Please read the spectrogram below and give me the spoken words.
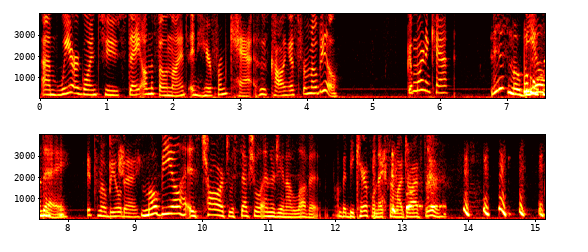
Um, we are going to stay on the phone lines and hear from Kat, who's calling us from Mobile. Good morning, Kat. This is Mobile Day. It's Mobile Day. Mobile is charged with sexual energy, and I love it. I'm gonna be careful next time I drive through.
